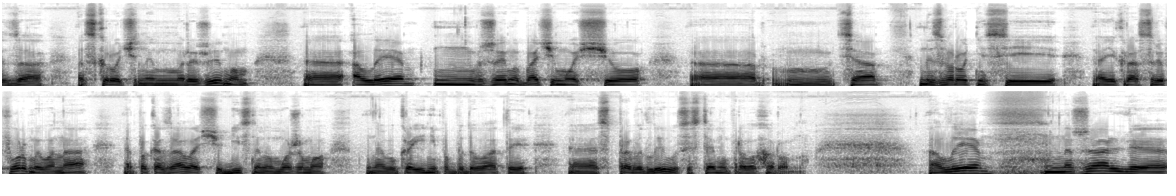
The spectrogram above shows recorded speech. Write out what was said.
за скороченим режимом, але вже ми бачимо, що ця незворотність цієї якраз реформи вона показала, що дійсно ми можемо в Україні побудувати справедливу систему правоохоронну. Але на жаль, е,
